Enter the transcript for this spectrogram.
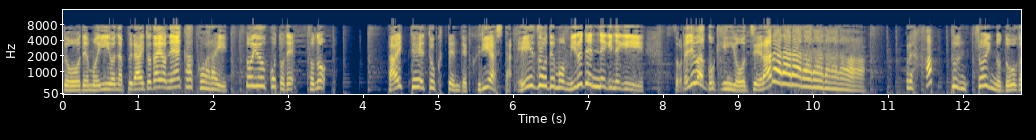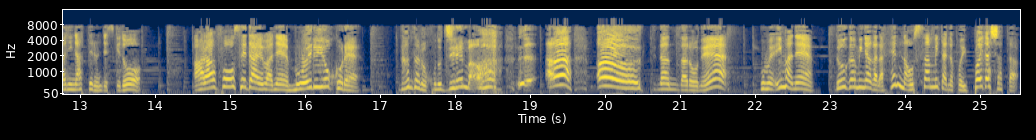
どうでもいいようなプライドだよね、かっこ笑い。ということで、その、最低得点でクリアした映像でも見るでネギネギ。それではごきんよう、ジェラララララララこれ8分ちょいの動画になってるんですけど、アラフォー世代はね、燃えるよ、これ。なんだろう、このジレンマ、ああ、う、ああ、ああってなんだろうね。ごめん、今ね、動画見ながら変なおっさんみたいな声いっぱい出しちゃった。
